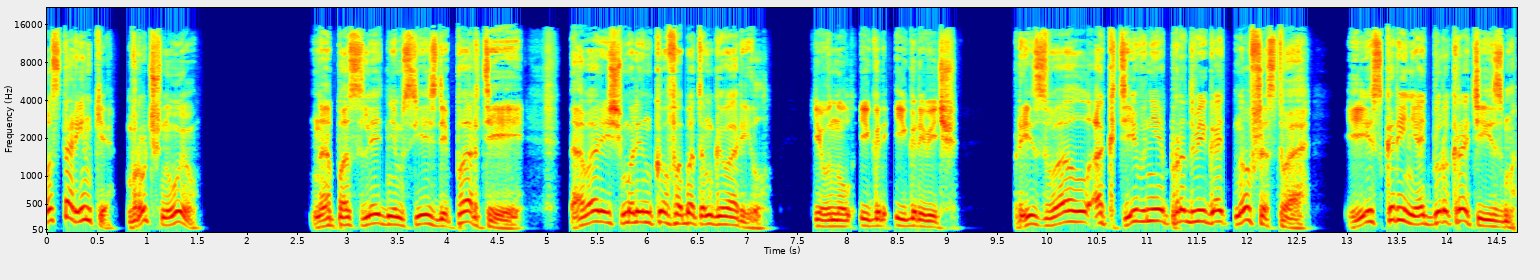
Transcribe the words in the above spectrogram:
по старинке, вручную. «На последнем съезде партии товарищ Маленков об этом говорил», — кивнул Игорь Игоревич. «Призвал активнее продвигать новшества и искоренять бюрократизм».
